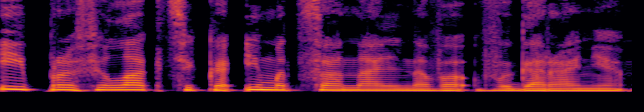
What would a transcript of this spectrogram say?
и профилактика эмоционального выгорания.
